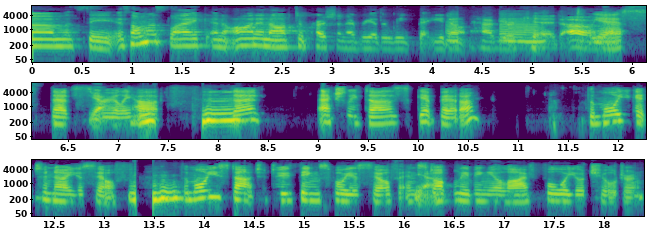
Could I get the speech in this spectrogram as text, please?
Um, let's see. It's almost like an on and off depression every other week that you don't have your Mm. kid. Oh, yes. yes that's Yeah. really hard Mhm. that actually does get better the more you get to know yourself the more you start to do things for yourself and Yeah. stop living your life for your children.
